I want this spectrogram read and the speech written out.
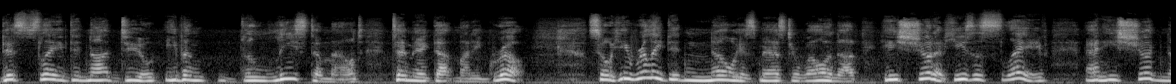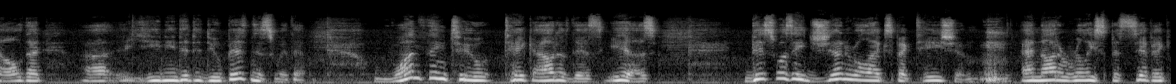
this slave did not do even the least amount to make that money grow. So he really didn't know his master well enough. He should have. He's a slave, and he should know that uh, he needed to do business with it. One thing to take out of this is this was a general expectation and not a really specific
